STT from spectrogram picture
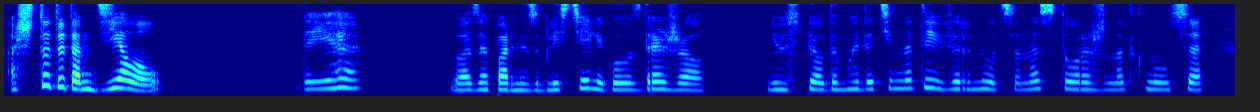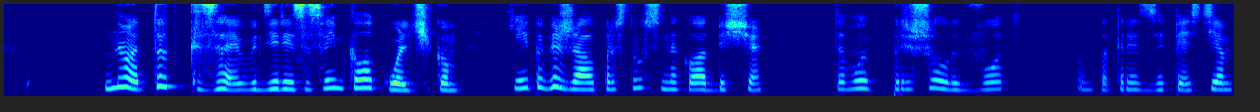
«А что ты там делал?» «Да я...» Глаза парня заблестели, голос дрожал. Не успел домой до темноты вернуться, на сторожа наткнулся. Ну, а тут, коза его дери, со своим колокольчиком. Я и побежал, проснулся на кладбище. Домой пришел, и вот... Он потряс запястьем.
